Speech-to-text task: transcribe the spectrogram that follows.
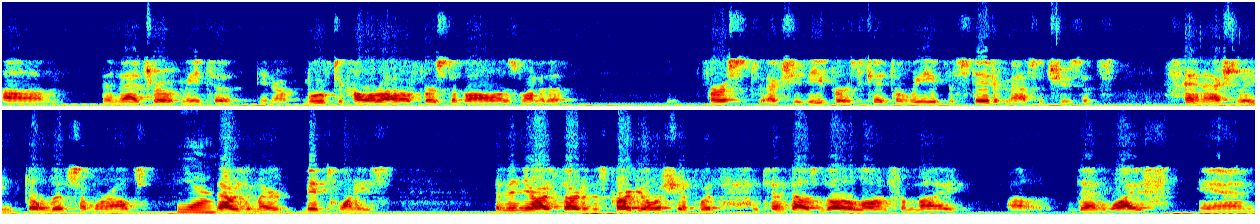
um, and that drove me to you know move to Colorado. First of all, I was one of the first, actually the first kid to leave the state of Massachusetts and actually go live somewhere else. yeah, That was in my mid twenties, and then you know I started this car dealership with a ten thousand dollar loan from my uh, then wife, and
